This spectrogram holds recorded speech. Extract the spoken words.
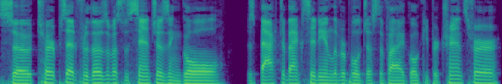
So Terp said, for those of us with Sanchez in goal, does back-to-back City and Liverpool justify a goalkeeper transfer,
